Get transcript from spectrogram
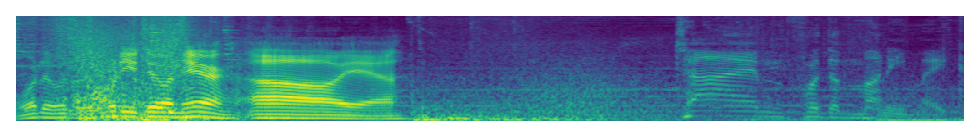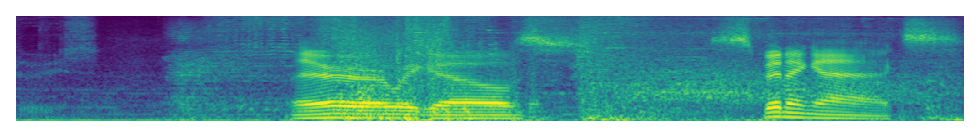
What, what, what are you doing here? Oh, yeah. For the moneymakers. There we go. Spinning axe.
